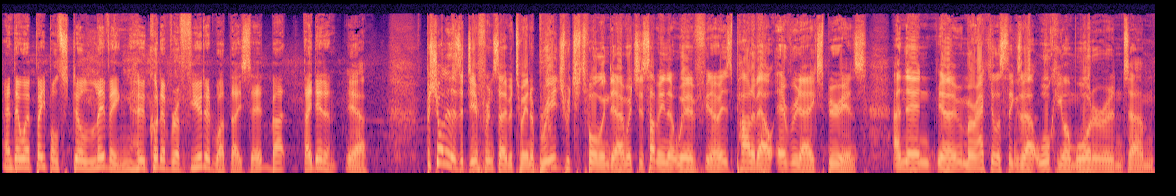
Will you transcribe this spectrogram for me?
And there were people still living who could have refuted what they said, but they didn't. Yeah. But surely there's a difference, though, between a bridge which is falling down, which is something that we've, you know, is part of our everyday experience, and then, you know, miraculous things about walking on water and um,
